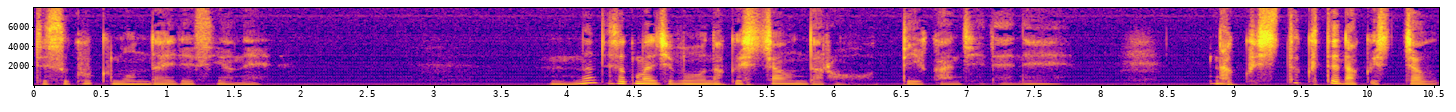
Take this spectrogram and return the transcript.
てすごく問題ですよね、うん、なんでそこまで自分をなくしちゃうんだろうっていう感じでね。なくしたくてなくしちゃう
